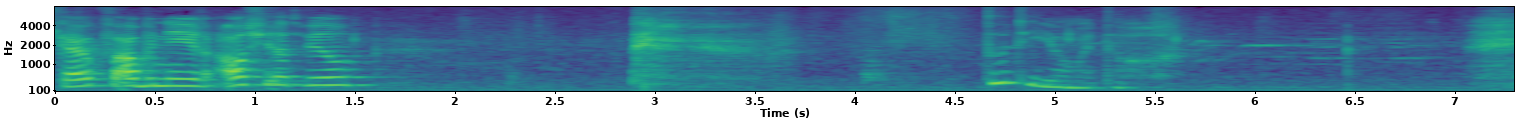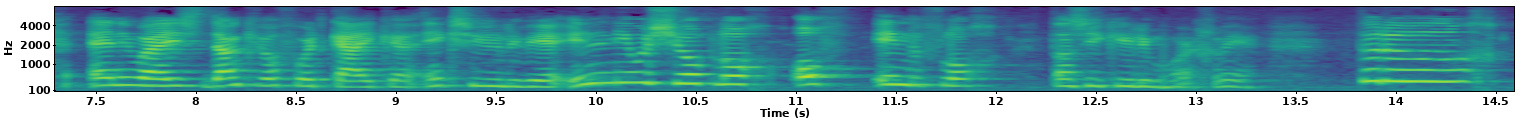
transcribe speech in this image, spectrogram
Kan je ook voor abonneren als je dat wil. Doet die jongen toch. Anyways, dankjewel voor het kijken. Ik zie jullie weer in een nieuwe shoplog of in de vlog. Dan zie ik jullie morgen weer. Doei!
